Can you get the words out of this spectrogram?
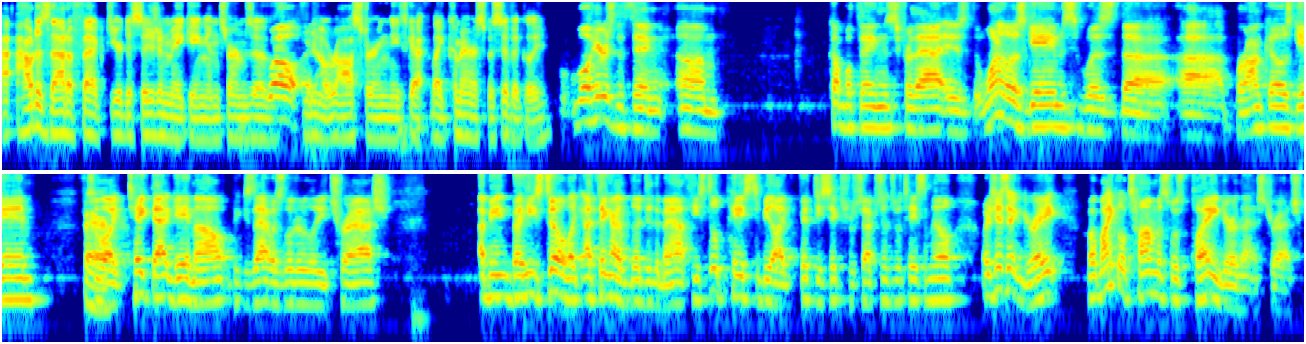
uh, how does that affect your decision making in terms of well, you know, rostering these guys like Kamara specifically? Well, here's the thing. Um, a couple things for that is one of those games was the uh, Broncos game. Fair. So, like, take that game out because that was literally trash. I mean, but he's still like I think I did the math. He still paced to be like 56 receptions with Taysom Hill, which isn't great. But Michael Thomas was playing during that stretch.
